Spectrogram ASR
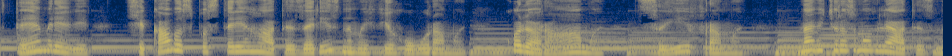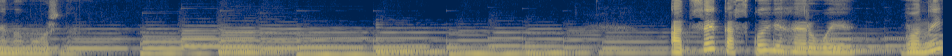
В темряві цікаво спостерігати за різними фігурами, кольорами, цифрами, навіть розмовляти з ними можна. А це казкові герої. Вони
